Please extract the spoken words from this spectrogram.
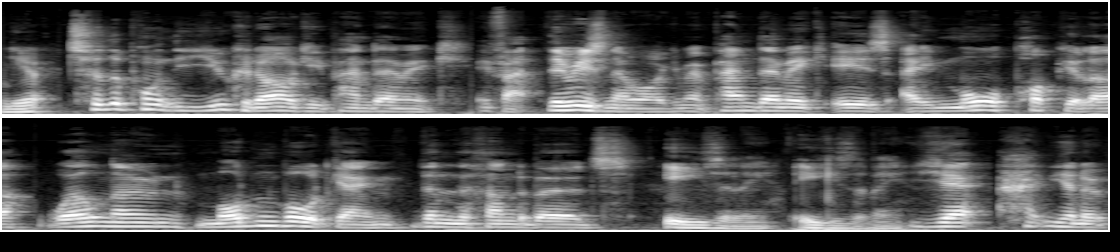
Yep. to the point that you could argue Pandemic, in fact, there is no argument, Pandemic is a more popular, well known modern board game than the Thunderbirds. Easily. Easily. Yet, you know,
